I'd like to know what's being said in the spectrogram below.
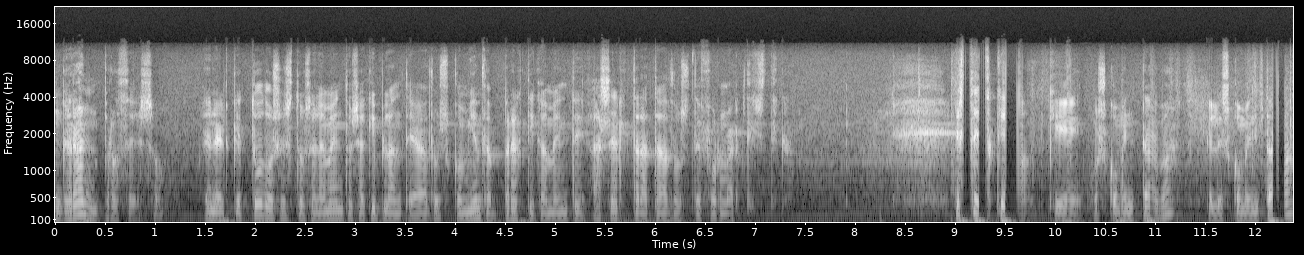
gran proceso en el que todos estos elementos aquí planteados comienzan prácticamente a ser tratados de forma artística. Este esquema que os comentaba, que les comentaba,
